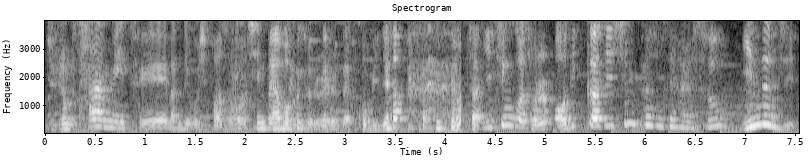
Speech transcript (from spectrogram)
좀 사람이 돼 만들고 싶어서 심폐소생술을 내 고민이야? 자, 이 친구가 저를 어디까지 심폐소생할 수 있는지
